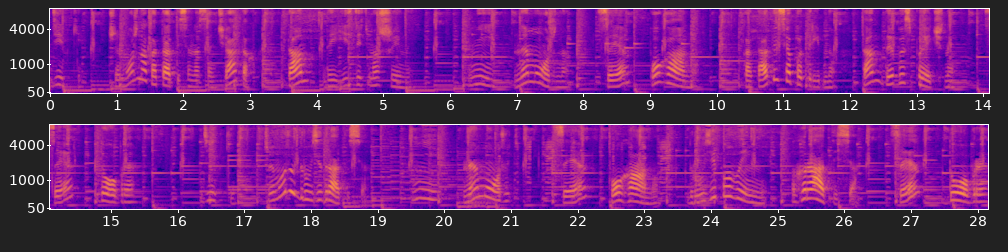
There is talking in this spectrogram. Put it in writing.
Дітки, чи можна кататися на санчатах там, де їздять машини? Ні, не можна. Це погано. Кататися потрібно там, де безпечно. Це добре. Дітки, чи можуть друзі дратися? Не можуть. Це погано. Друзі повинні гратися. Це добре.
